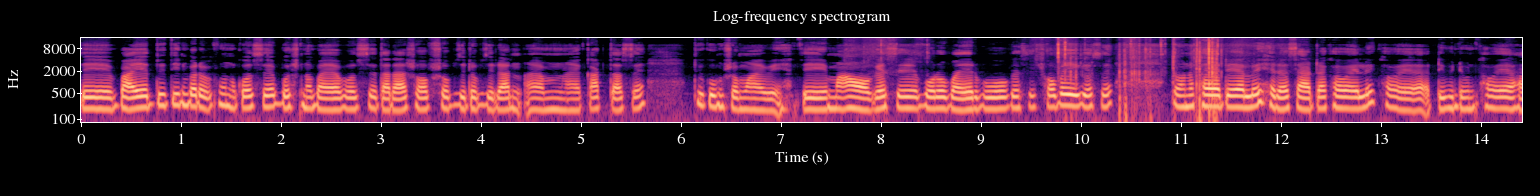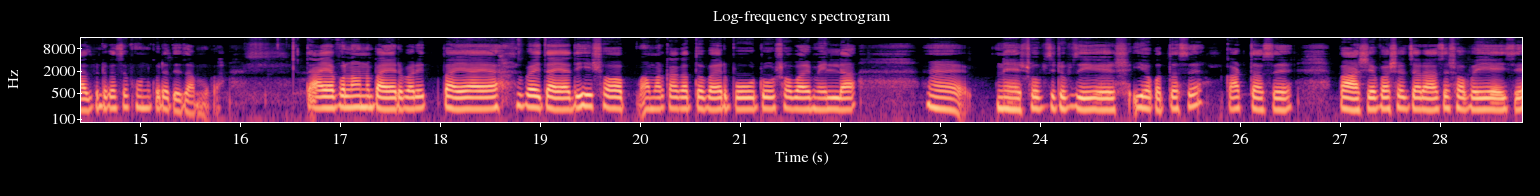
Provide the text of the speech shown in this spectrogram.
তে বাইয়ের দুই তিনবার ফোন করছে, বৈষ্ণব ভাইয়া বলছে তারা সব সবজি টবজি রান কাটতাছে। তুই কম সময় তে মাও গেছে, বড় ভাইয়ের বউ গেছে, সবাই গেছে। তো তখন খাইয়া টেয়া লই হেরা চাটা খাওয়াইলে খাওয়াইয়া টিফিন টিফিন খাওয়াইয়া হাজবেন্ডের কাছে ফোন করে দিয়ে জামুকা তা আয়া বললাম না বাইয়ের বাড়িত আয়া, বাড়িতে আয়া দিই সব আমার কাকার তো বাইয়ের বউ টৌ সবাই মিল্লা হ্যাঁ সবজি টবজি ইয়ে করতেছে, কাটতেছে। বা আশেপাশে যারা আছে সবাই আইছে।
